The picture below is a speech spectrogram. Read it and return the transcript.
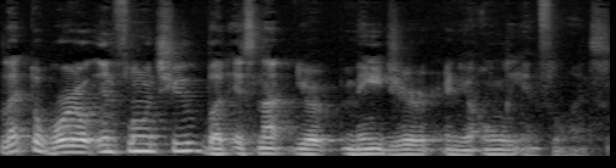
let the world influence you, but it's not your major and your only influence,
